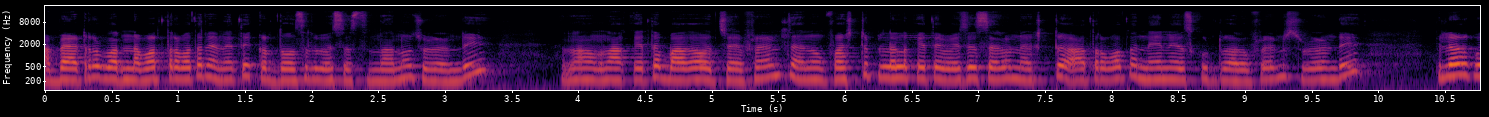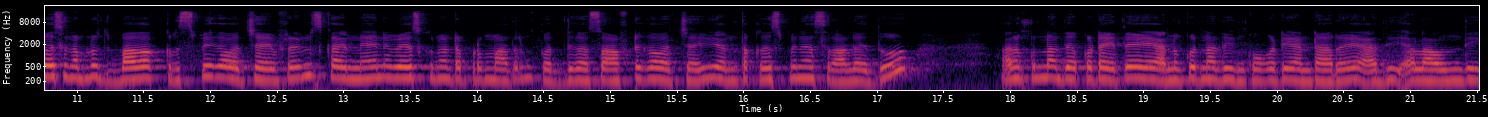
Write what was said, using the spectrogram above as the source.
ఆ బ్యాటర్ వన్ అవర్ తర్వాత నేనైతే ఇక్కడ దోశలు వేసేస్తున్నాను చూడండి. నాకైతే బాగా వచ్చాయి ఫ్రెండ్స్. నేను ఫస్ట్ పిల్లలకైతే వేసేసాను. నెక్స్ట్ ఆ తర్వాత నేను వేసుకుంటున్నాను ఫ్రెండ్స్. చూడండి. పిల్లలకు వేసినప్పుడు బాగా క్రిస్పీగా వచ్చాయి ఫ్రెండ్స్. కానీ నేను వేసుకునేటప్పుడు మాత్రం కొద్దిగా సాఫ్ట్గా వచ్చాయి. ఎంత క్రిస్పీనెస్ రాలేదు. అనుకున్నది ఒకటైతే అనుకున్నది ఇంకొకటి అంటారు అది అలా ఉంది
